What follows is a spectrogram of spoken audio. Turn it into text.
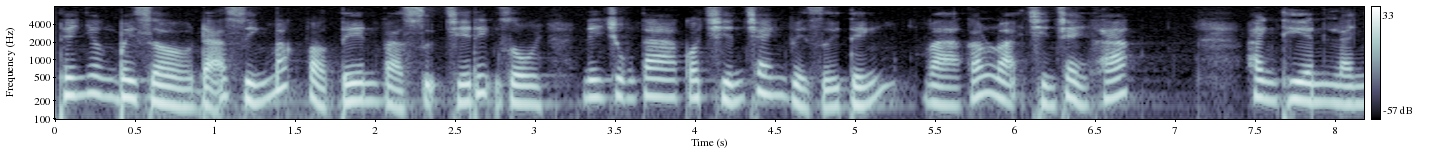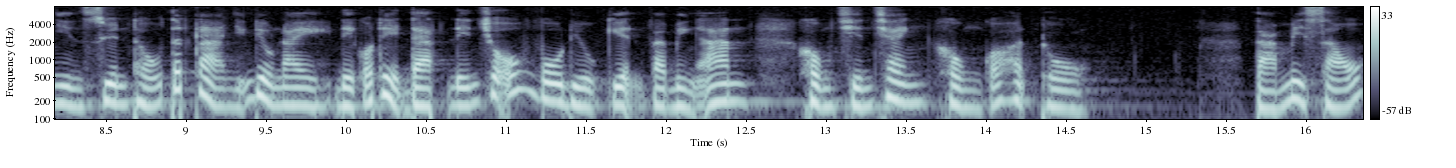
Thế nhưng bây giờ đã dính mắc vào tên và sự chế định rồi nên chúng ta có chiến tranh về giới tính và các loại chiến tranh khác. Hành thiền là nhìn xuyên thấu tất cả những điều này để có thể đạt đến chỗ vô điều kiện và bình an, không chiến tranh, không có hận thù. 86,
